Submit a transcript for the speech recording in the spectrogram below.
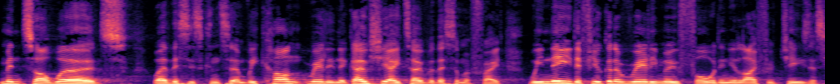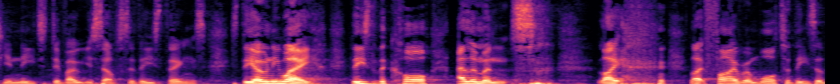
mince our words where this is concerned. We can't really negotiate over this, I'm afraid. We need, if you're going to really move forward in your life with Jesus, you need to devote yourselves to these things. It's the only way. These are the core elements. like, like fire and water, these are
